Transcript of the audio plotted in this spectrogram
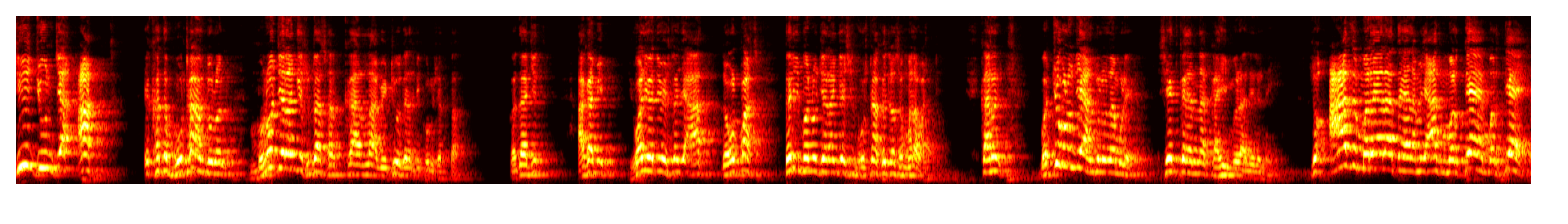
तीस जूनच्या आत एखादं मोठं आंदोलन मनोज जरांगे सुद्धा सरकारला वेठीवर होण्यासाठी करू शकतात. कदाचित आगामी हिवाळी अधिवेशनाच्या आत जवळपास तरी मनोज जरांगे अशी घोषणा करतील असं मला वाटते. कारण बच्चूकडून जे आंदोलनामुळे शेतकऱ्यांना काही मिळालेलं नाही. जो आज मरायला तयार म्हणजे आज मरते आहे मरते आहे.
